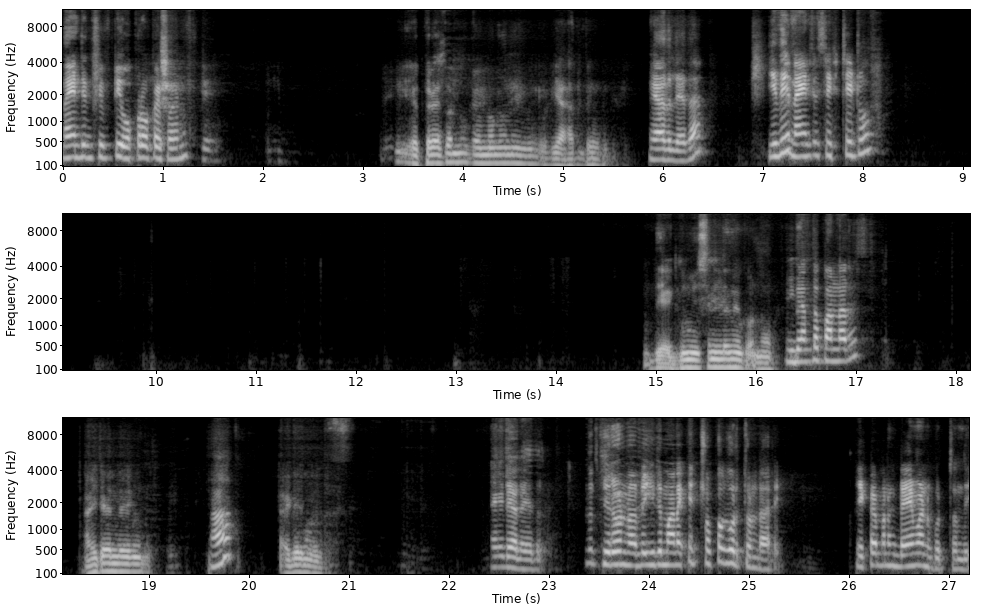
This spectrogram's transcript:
నైన్టీన్ ఫిఫ్టీ రూపాయి కొన్నామని యాడ్ లేదు. ఇది నైన్టీన్ సిక్స్టీ టూ. ఇది ఎగ్జిబిషన్లోనే కొన్నాం. ఇది ఎంత కొన్నారు? ఐడియా లేదు? ఐడియా లేదు. ఐడియా లేదు. ఇది మనకి చుక్క గుర్తుండాలి. ఇక్కడ మనకి డైమండ్ గుర్తుంది.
